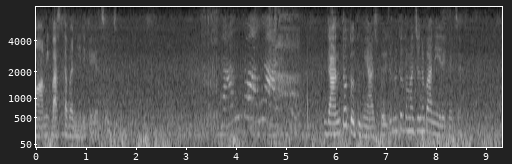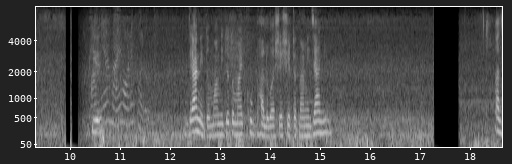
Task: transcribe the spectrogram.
মামি পাস্তা বানিয়ে রেখে গেছে জানি তো আমি আসব জানতো তো তুমি আসবে ওই জন্য তো তোমার জন্য বানিয়ে রেখেছে। জানি তো মামি তো তোমায় খুব ভালোবাসে সেটা তো আমি জানি। আজ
